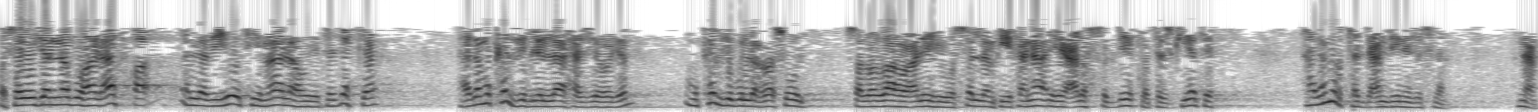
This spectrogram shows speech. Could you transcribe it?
وسيجنبها الأتقى الذي يؤتي ماله يتزكى هذا مكذب لله عز وجل. مكذب للرسول صلى الله عليه وسلم في ثنائه على الصديق وتزكيته. هذا مرتد عن دين الإسلام. نعم.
